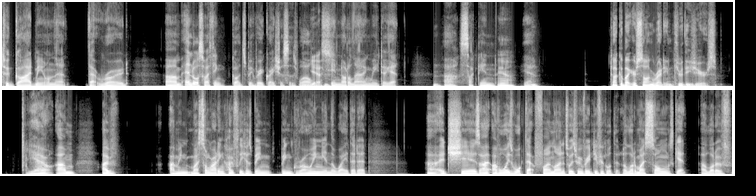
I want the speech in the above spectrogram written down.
to guide me on that that road. Um, and also, I think God's been very gracious as well Yes. in not allowing me to get Hmm. uh, sucked in. Yeah. Talk about your songwriting through these years. Yeah. Um, I've, I mean, my songwriting hopefully has been been growing in the way that it uh, it shares. I, I've always walked that fine line. It's always been very difficult. That a lot of my songs get a lot of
